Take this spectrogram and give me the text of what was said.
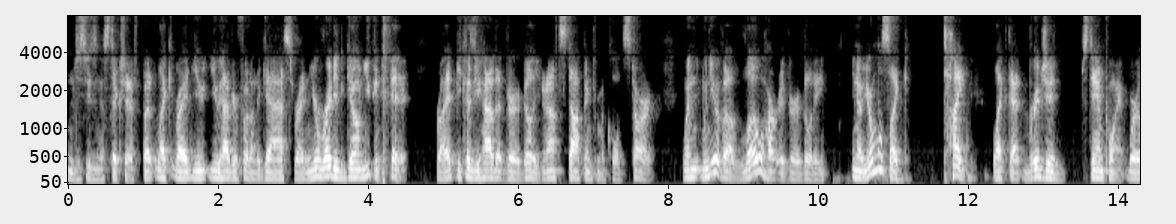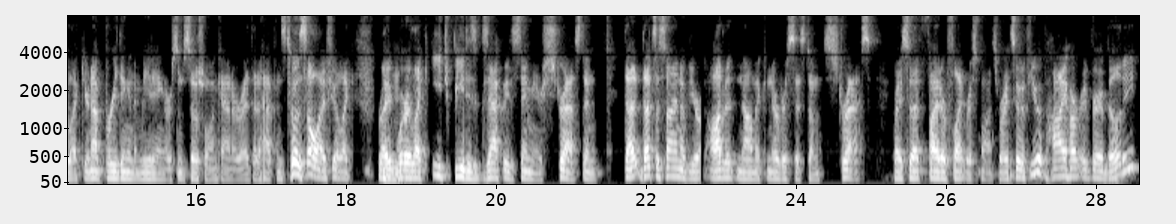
I'm just using a stick shift, but like right, you you have your foot on the gas, right, and you're ready to go and you can hit it, right, because you have that variability. You're not stopping from a cold start. When when you have a low heart rate variability, you know you're almost like tight, like that rigid standpoint where like you're not breathing in a meeting or some social encounter right that happens to us all i feel like right mm-hmm. where like each beat is exactly the same and you're stressed and that that's a sign of your autonomic nervous system stress right? So that fight or flight response, right? So if you have high heart rate variability,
